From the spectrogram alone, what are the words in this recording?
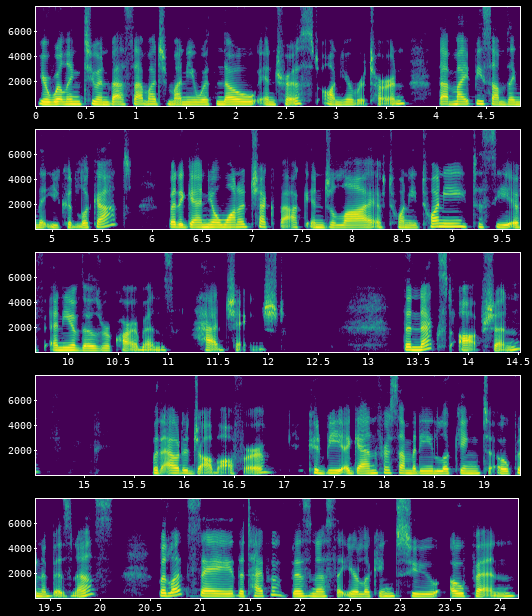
you're willing to invest that much money with no interest on your return, that might be something that you could look at. But again, you'll want to check back in July of 2020 to see if any of those requirements had changed. The next option without a job offer could be again for somebody looking to open a business. But let's say the type of business that you're looking to open,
